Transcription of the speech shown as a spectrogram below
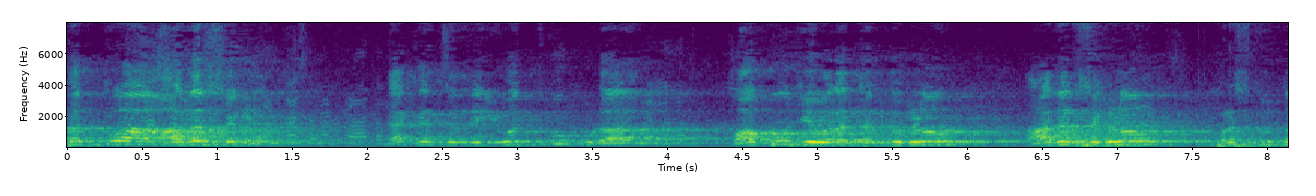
ತತ್ವ ಆದರ್ಶಗಳು. ಯಾಕೆಂತಂದ್ರೆ ಇವತ್ತಿಗೂ ಕೂಡ ಬಾಪೂಜಿಯವರ ತತ್ವಗಳು, ಆದರ್ಶಗಳು ಪ್ರಸ್ತುತ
